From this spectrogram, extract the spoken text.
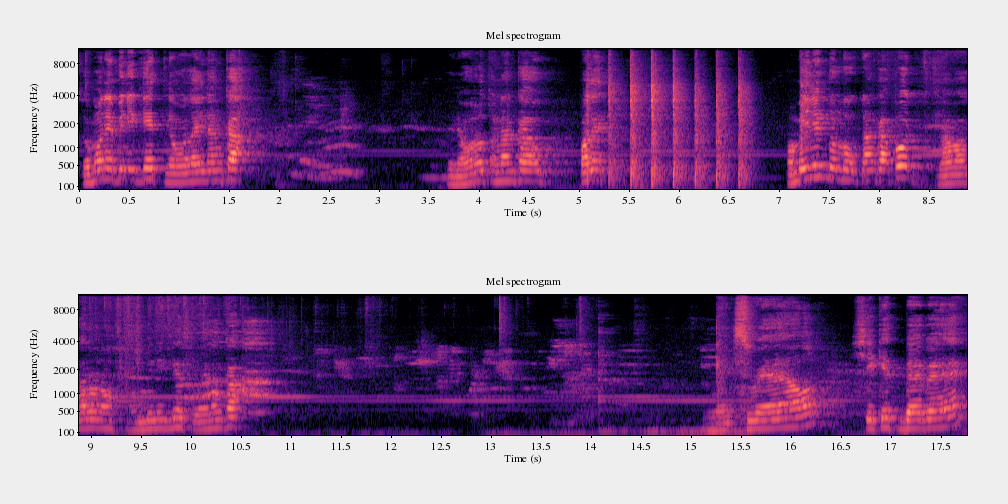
So mo na binignit nga walay nangka. Pinahurot ang nangka og palit. Pamilin po mo og nangka pod. Nawa karon oh, ang binignit walay nangka. Mix well. Shake it, bebe.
